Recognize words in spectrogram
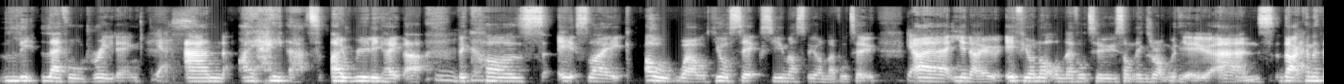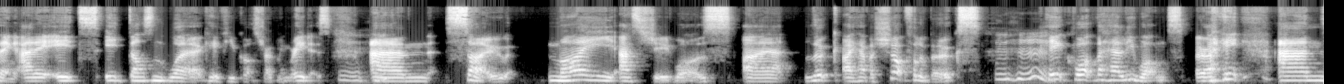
le- leveled reading. yes. And I hate that. I really hate that Mhm. because it's like, oh, well, you're six, you must be on level two. Yeah. Uh, you know, if you're not on level two, something's wrong with you, and that Yeah. kind of thing. And it, it's it doesn't work if you've got struggling readers. Mhm. Um, so my attitude was uh, look i have a shop full of books Mhm. pick what the hell you want all right and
